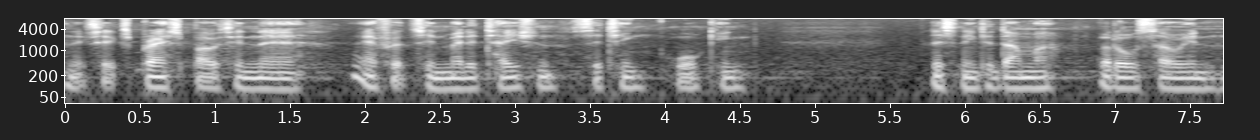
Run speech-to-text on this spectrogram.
And it's expressed both in their efforts in meditation, sitting, walking, listening to Dhamma, but also in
